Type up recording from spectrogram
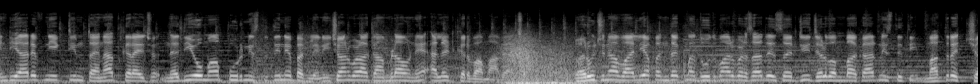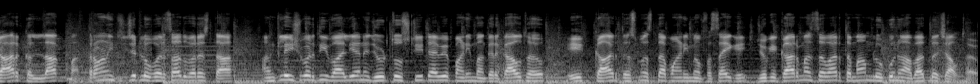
એનડીઆરએફની એક ટીમ તૈનાત કરાઈ છે. નદીઓમાં પૂરની સ્થિતિને પગલે નીચાણવાળા ગામડાઓને એલર્ટ કરવામાં આવ્યા છે. ભરૂચના વાલિયા પંથકમાં ધોધમાર વરસાદે સર્જી જળબંબાકારની સ્થિતિ. માત્ર ચાર કલાકમાં ત્રણ ઇંચ જેટલો વરસાદ વરસતા અંકલેશ્વરથી વાલિયાને જોડતો સ્ટેટ હાઈવે પાણીમાં ગરકાવ થયો. એક કાર ધસમસતા પાણીમાં ફસાઈ ગઈ, જોકે કારમાં સવાર તમામ લોકોનો આબાદ બચાવ થયો.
